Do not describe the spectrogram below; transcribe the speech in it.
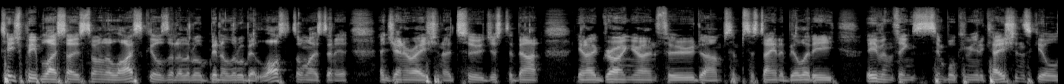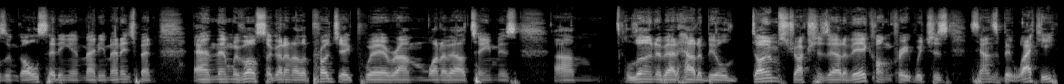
teach people, I say, some of the life skills that have been a little bit lost almost in a, a, generation or two, just about, you know, growing your own food, um, some sustainability, even things, simple communication skills and goal setting and money management. And then we've also got another project where um, one of our team is um, learn about how to build dome structures out of air concrete, which is sounds a bit wacky,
